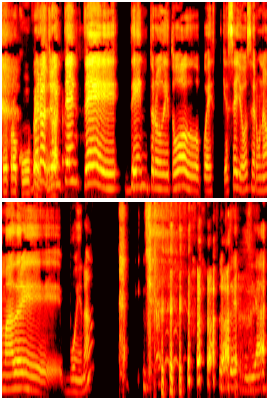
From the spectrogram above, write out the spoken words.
te preocupes. Pero yo la- intenté, dentro de todo, pues, qué sé yo, ser una madre buena. No te rías.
